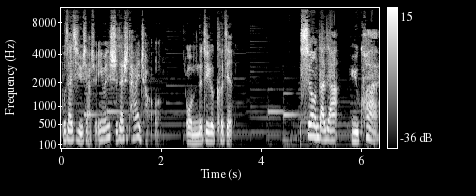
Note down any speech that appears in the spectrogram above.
不再继续下去，因为实在是太长了。我们的这个课件，希望大家愉快、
